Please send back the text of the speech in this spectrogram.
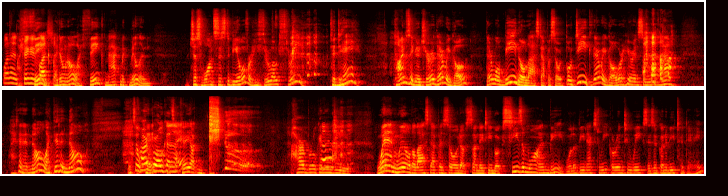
What a I tricky think, question. I don't know. I think Mac Macmillan just wants this to be over. He threw out three today. Time signature, there we go. There will be no last episode. Boutique, there we go. We're hearing some love now. I didn't know. I didn't know. It's okay. Heartbroken, It's eh? okay. I- Heartbroken indeed. When will the last episode of Sunday Tea Book season one be? Will it be next week or in two weeks? Is it going to be today?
